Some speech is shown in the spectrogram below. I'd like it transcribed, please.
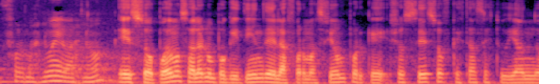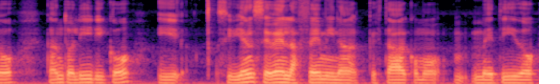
formas nuevas, ¿no? Eso, podemos hablar un poquitín de la formación porque yo sé, Sof, que estás estudiando canto lírico y si bien se ve en la fémina que está como metido,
